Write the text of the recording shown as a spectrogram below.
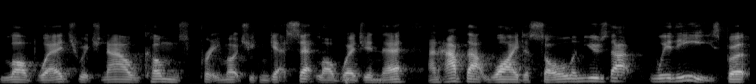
lob wedge, which now comes pretty much, you can get a set lob wedge in there and have that wider sole and use that with ease. But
